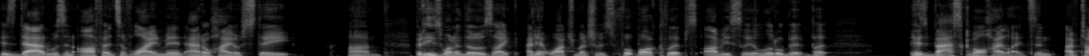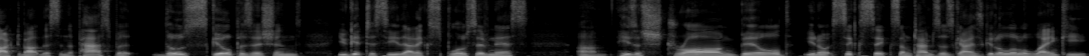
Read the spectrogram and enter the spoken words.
His dad was an offensive lineman at Ohio State. Um, but he's one of those like I didn't watch much of his football clips, obviously a little bit, but his basketball highlights, and I've talked about this in the past, but those skill positions, you get to see that explosiveness. Um, he's a strong build. You know, at six six, sometimes those guys get a little lanky,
